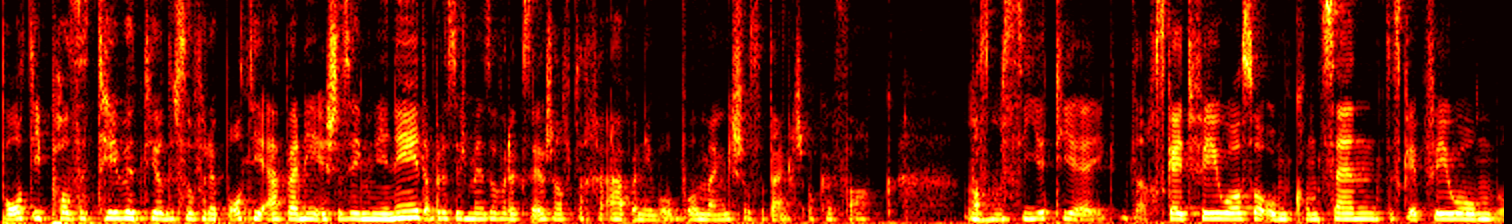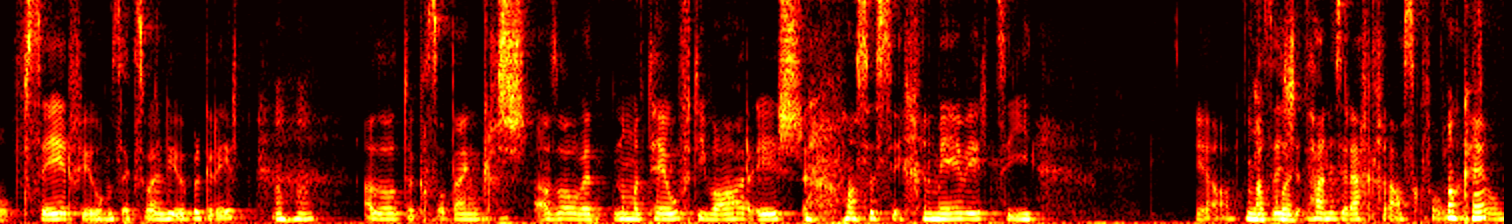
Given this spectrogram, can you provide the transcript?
Body Positivity oder so auf einer Body-Ebene ist es irgendwie nicht, aber es ist mehr so auf einer gesellschaftlichen Ebene, wo, wo manchmal schon so denkst, okay, fuck, was passiert hier eigentlich? Es geht viel auch so um Consent, es geht viel um, sehr viel um sexuelle Übergriffe. Mhm. Also du so denkst, also wenn nur die Hälfte wahr ist, was es sicher mehr wird sein. Ja, Ja, also ist, das habe ich recht krass gefunden. Okay. So.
